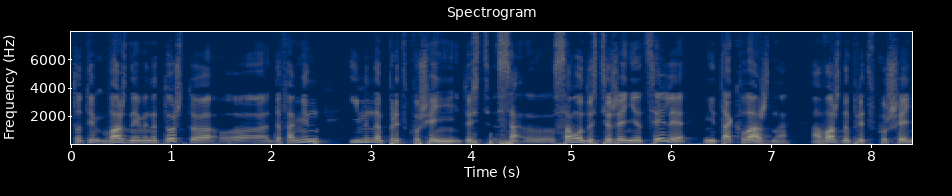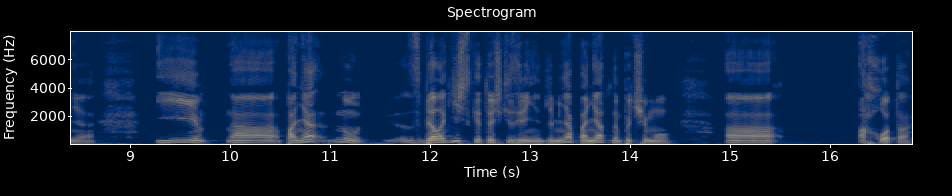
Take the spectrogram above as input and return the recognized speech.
тут важно именно то, что э, дофамин именно предвкушение. То есть са- само достижение цели не так важно, а важно предвкушение. И э, поня... ну, с биологической точки зрения для меня понятно почему. А, охота.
